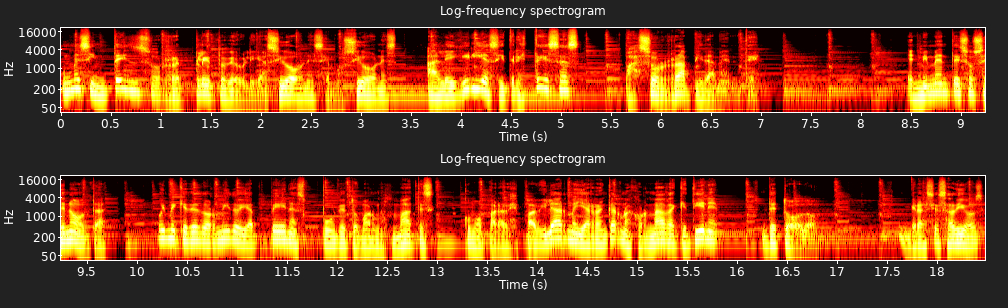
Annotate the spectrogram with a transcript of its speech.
un mes intenso, repleto de obligaciones, emociones, alegrías y tristezas, pasó rápidamente. En mi mente eso se nota. Hoy me quedé dormido y apenas pude tomar unos mates como para despabilarme y arrancar una jornada que tiene de todo. Gracias a Dios,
